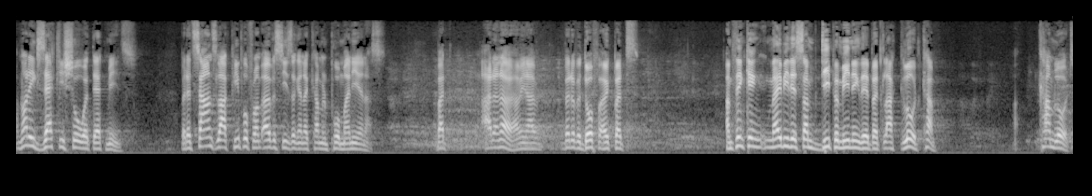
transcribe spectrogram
I'm not exactly sure what that means, but it sounds like people from overseas are going to come and pour money in us. But I don't know. I mean, I'm a bit of a dwarf but I'm thinking maybe there's some deeper meaning there, but like, Lord, come. Come, Lord.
